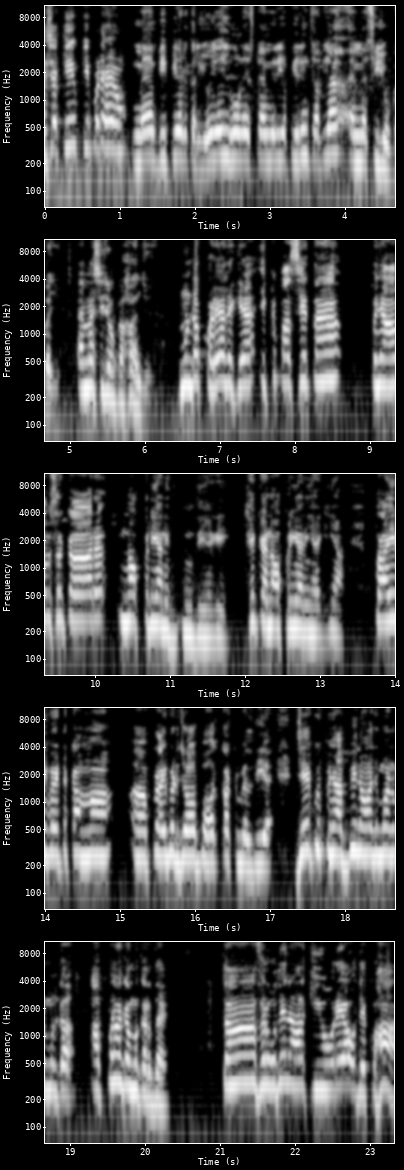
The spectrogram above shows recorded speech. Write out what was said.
ਅੱਛਾ ਕੀ ਕੀ ਪੜ੍ਹੇ ਹੋਏ ਹੋ? ਮੈਂ ਬੀਪੀਐਡ ਕਰੀ ਹੋਈ ਹੈ ਜੀ ਹੁਣ ਇਸ ਟਾਈਮ ਮੇਰੀ ਅਪੀਅਰਿੰਗ ਚੱਲ ਰਹੀ ਹੈ ਐਮਐਸਸੀ ਯੋਗਾ ਜੀ। ਐਮਐਸਸੀ ਜੋਗਾ ਹਾਂਜੀ। ਮੁੰਡਾ ਪੜਿਆ ਲਿਖਿਆ, ਇੱਕ ਪਾਸੇ ਤਾਂ ਪੰਜਾਬ ਸਰਕਾਰ ਨੌਕਰੀਆਂ ਨਹੀਂ ਦਿੰਦੀ ਹੈਗੀ, ਠੀਕ ਹੈ, ਨੌਕਰੀਆਂ ਨਹੀਂ ਹੈਗੀਆਂ। ਪ੍ਰਾਈਵੇਟ ਕੰਮ ਪ੍ਰਾਈਵੇਟ ਜੌਬ ਬਹੁਤ ਘੱਟ ਮਿਲਦੀ ਹੈ। ਜੇ ਕੋਈ ਪੰਜਾਬੀ ਨੌਜਵਾਨ ਮੁੰਡਾ ਆਪਣਾ ਕੰਮ ਕਰਦਾ ਹੈ, ਤਾਂ ਫਿਰ ਉਹਦੇ ਨਾਲ ਕੀ ਹੋ ਰਿਹਾ, ਉਹ ਦੇਖੋ। ਹਾਂ,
